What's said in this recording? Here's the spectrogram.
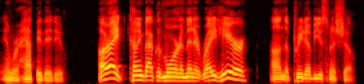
And we're happy they do. All right, coming back with more in a minute right here on the Pre W. Smith Show.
